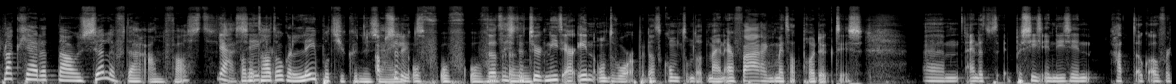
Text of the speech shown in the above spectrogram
plak jij dat nou zelf daaraan vast? Ja, Want het zeker. had ook een lepeltje kunnen zijn. Absoluut. Of, of, of Dat is natuurlijk niet erin ontworpen. Dat komt omdat mijn ervaring met dat product is. Ehm, en het, precies in die zin gaat het ook over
